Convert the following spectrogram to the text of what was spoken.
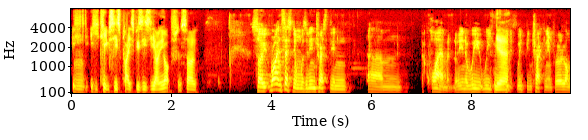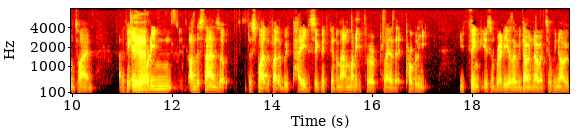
He, he keeps his place because he's the only option. So, So Ryan Sessegnon was an interesting um, acquirement. You know, we we Yeah. we'd, we'd been tracking him for a long time, and I think everybody n- understands that, despite the fact that we've paid a significant amount of money for a player that probably you'd think isn't ready, although we don't know until we know,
